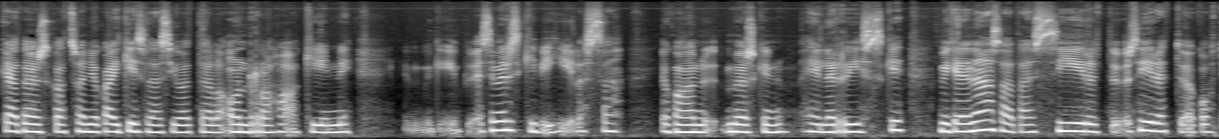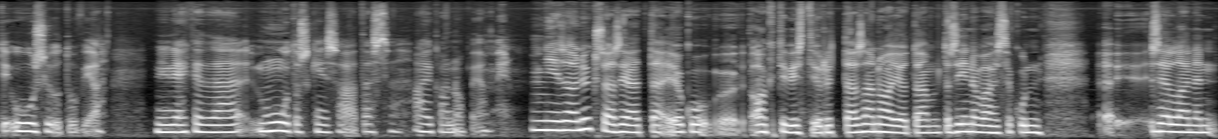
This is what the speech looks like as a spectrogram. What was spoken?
käytännössä katsoen joka ikisellä sijoittajalla on rahaa kiinni esimerkiksi kivihiilessä, joka on myöskin heille riski. Mikäli nämä saataisiin siirrettyä, siirrettyä kohti uusiutuvia, niin ehkä tämä muutoskin saa tässä aika nopeammin. Niin se on yksi asia, että joku aktivisti yrittää sanoa jotain, mutta siinä vaiheessa kun sellainen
